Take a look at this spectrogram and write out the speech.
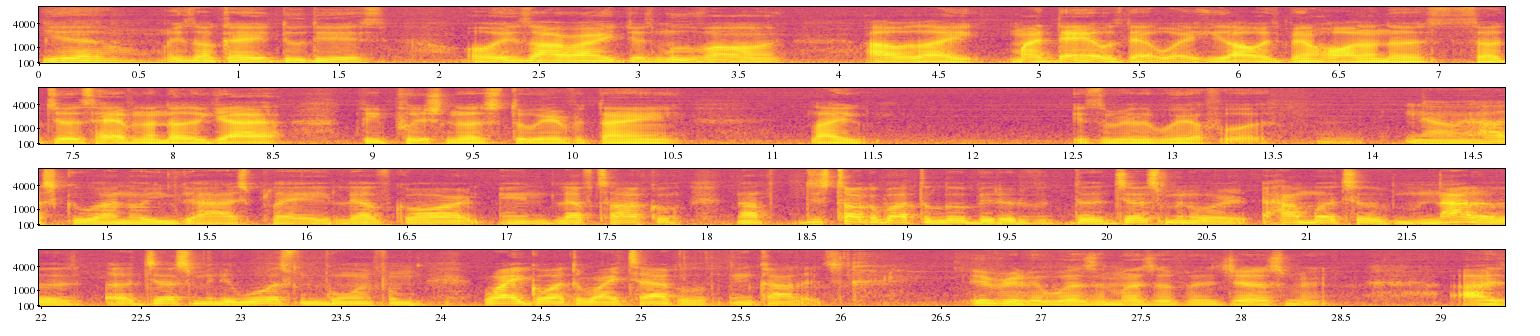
yeah, it's okay, do this, or it's all right, just move on. I was like, my dad was that way. He's always been hard on us. So just having another guy be pushing us through everything, like, it's really well for us. Now in high school, I know you guys played left guard and left tackle. Now just talk about the little bit of the adjustment or how much of not a adjustment it was from going from right guard to right tackle in college. It really wasn't much of an adjustment. I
